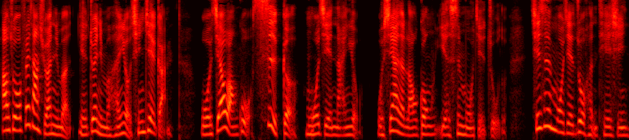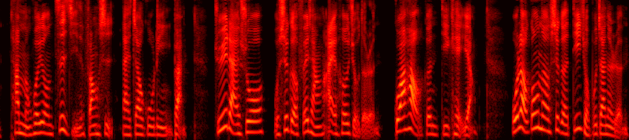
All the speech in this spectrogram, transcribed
他说非常喜欢你们，也对你们很有亲切感。我交往过四个摩羯男友，我现在的老公也是摩羯座的。其实摩羯座很贴心，他们会用自己的方式来照顾另一半。举例来说，我是个非常爱喝酒的人。”挂号跟 DK 一样，我老公呢是个滴酒不沾的人，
